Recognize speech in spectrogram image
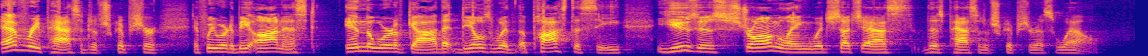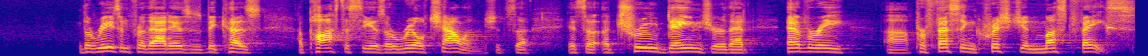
Every passage of Scripture, if we were to be honest, in the Word of God that deals with apostasy uses strong language such as this passage of Scripture as well. The reason for that is, is because apostasy is a real challenge. It's a, it's a, a true danger that every uh, professing Christian must face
